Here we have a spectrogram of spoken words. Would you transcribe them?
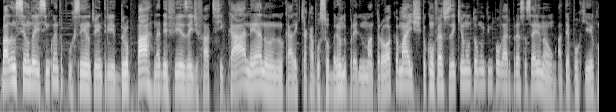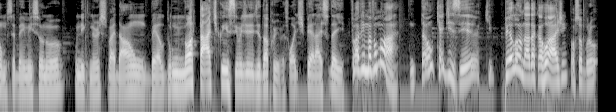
balanceando aí 50% entre dropar na defesa e de fato ficar, né, no, no cara que acabou sobrando para ele numa troca, mas eu confesso dizer que eu não tô muito empolgado para essa série não, até porque, como você bem mencionou, o Nick Nurse vai dar um belo um nó tático em cima de, de Doc Rivers. Pode esperar isso daí. Flavinho, mas vamos lá. Então quer dizer que pelo andar da carruagem só sobrou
